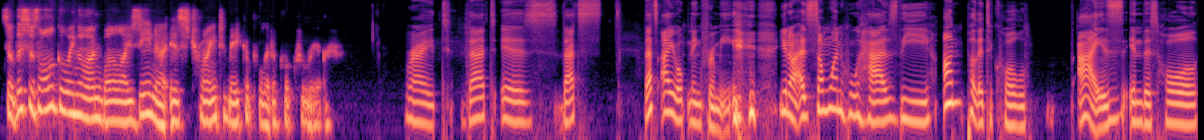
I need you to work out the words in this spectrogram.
So this is all going on while Izena is trying to make a political career. Right. That is that's that's eye opening for me. you know, as someone who has the unpolitical eyes in this whole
